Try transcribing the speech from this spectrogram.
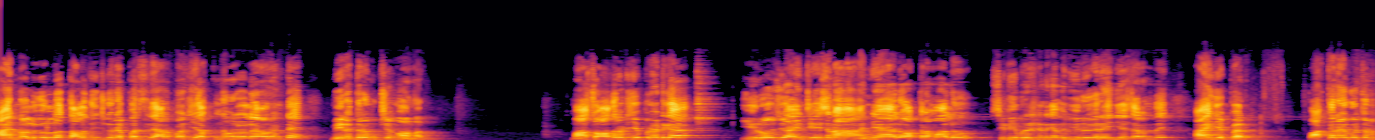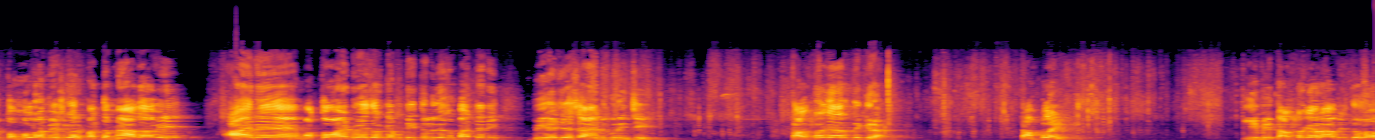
ఆయన నలుగురిలో తలదించుకునే పరిస్థితి ఏర్పాటు చేస్తున్న వాళ్ళు ఎవరంటే మీరిద్దరే ముఖ్యంగా ఉన్నారు. మా సోదరుడు చెప్పినట్టుగా ఈరోజు ఆయన చేసిన అన్యాయాలు అక్రమాలు సిటీ ప్రెసిడెంట్ కింద వీరు గారు ఏం చేశారన్నది ఆయన చెప్పారు. పక్కనే కూర్చున్న తుమ్మల రమేష్ గారు పెద్ద మేధావి ఆయనే మొత్తం అడ్వైజర్ కమిటీ తెలుగుదేశం పార్టీ అని బిహేవ్ చేసి ఆయన గురించి కలెక్టర్ గారి దగ్గర కంప్లైంట్. ఈమె కలెక్టర్ గారి ఆఫీసులో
